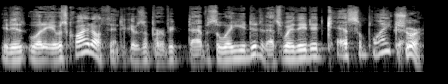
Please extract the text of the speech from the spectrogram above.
It is well, it was quite authentic. It was a perfect. That was the way you did it. That's the way they did Casablanca. Sure.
